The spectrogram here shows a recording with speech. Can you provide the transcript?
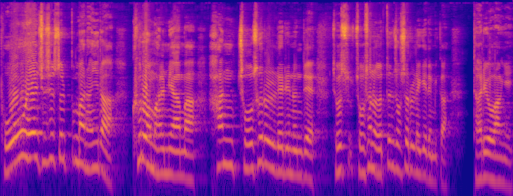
보호해 주셨을 뿐만 아니라 그로 말미암아 한 조서를 내리는데 조서는 어떤 조서를 내게 됩니까? 다리오 왕이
